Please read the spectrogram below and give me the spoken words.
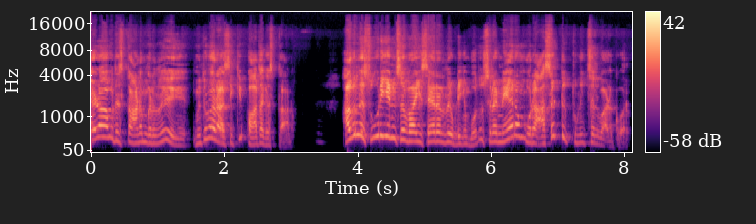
ஏழாவது ஸ்தானம்ங்கிறது மிதுன ராசிக்கு பாதக ஸ்தானம் அதுல சூரியன் செவ்வாய் சேருறது அப்படிங்கும்போது சில நேரம் ஒரு அசட்டு துணிச்சல் வாழ்க்கை வரும்.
